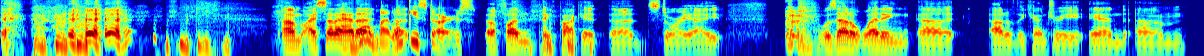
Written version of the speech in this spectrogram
Um, I said I had Oh, a, my a- lucky stars. a fun pickpocket uh, story. I was at a wedding uh, out of the country, and um,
